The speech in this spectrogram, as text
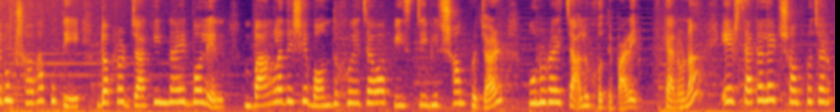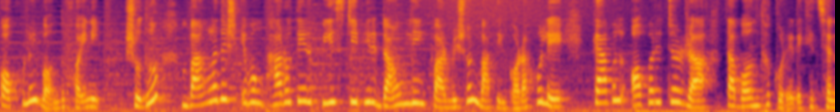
এবং সভাপতি ডক্টর জাকির নায়েক বলেন, বাংলাদেশে বন্ধ হয়ে যাওয়া পিস টিভির সম্প্রচার পুনরায় চালু হতে পারে, কেননা এর স্যাটেলাইট সম্প্রচার কখনোই বন্ধ হয়নি। শুধু বাংলাদেশ এবং ভারতের পিস টিভির ডাউনলিঙ্ক পারমিশন বাতিল করা হলে ক্যাবল অপারেটররা তা বন্ধ করে রেখেছেন।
